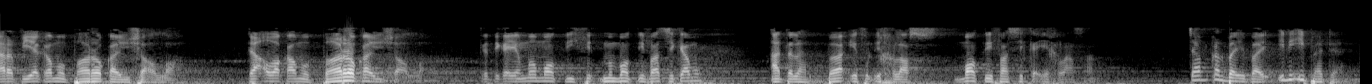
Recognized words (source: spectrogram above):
tarbiyah kamu barokah insyaallah dakwah kamu barokah insyaallah ketika yang memotivasi, memotivasi kamu adalah baitul ikhlas motivasi keikhlasan camkan baik-baik ini ibadah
